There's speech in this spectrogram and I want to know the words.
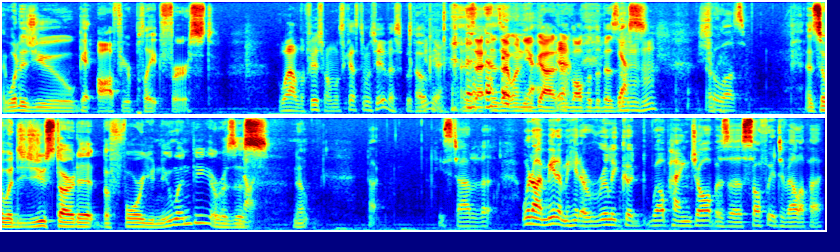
like? What did you get off your plate first? Well, the first one was customer service with Okay. Is that is that when you Yeah. got Yeah. involved with the business? Yes, sure was. And so, what, did you start it before you knew Wendy, or was this no? No, he started it. When I met him, he had a really good, well-paying job as a software developer,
